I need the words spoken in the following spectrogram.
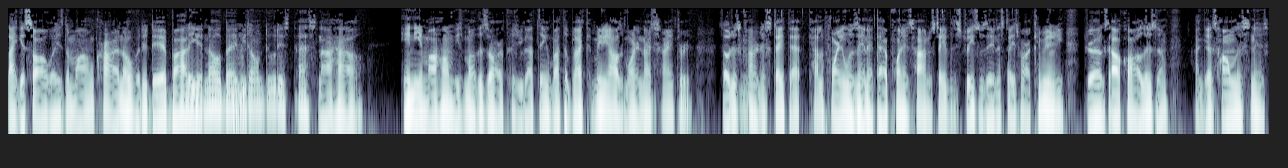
Like it's always the mom crying over the dead body. And no, baby, mm-hmm. don't do this. That's not how any of my homies' mothers are. Because you got to think about the black community. I was born in 1993. So just mm. kind of the state that California was in at that point in time, the state of the streets was in, the states of our community, drugs, alcoholism, I guess homelessness,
